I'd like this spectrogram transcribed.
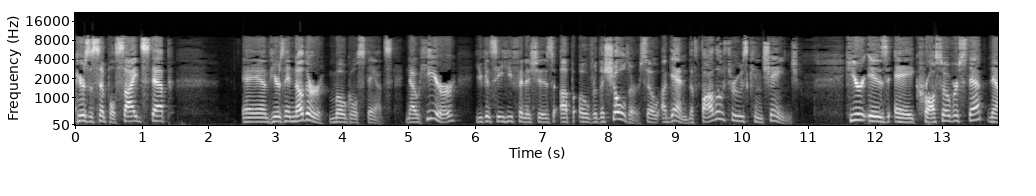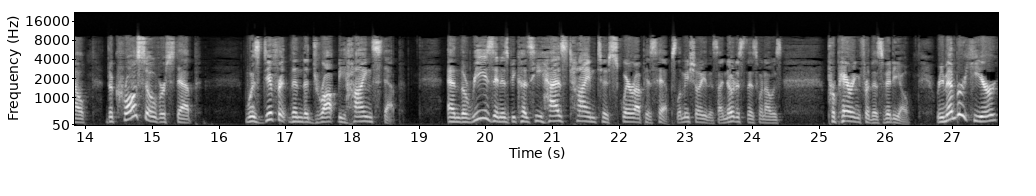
Here's a simple side step. And here's another mogul stance. Now here, you can see he finishes up over the shoulder. So again, the follow throughs can change. Here is a crossover step. Now, the crossover step was different than the drop behind step. And the reason is because he has time to square up his hips. Let me show you this. I noticed this when I was preparing for this video. Remember here,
